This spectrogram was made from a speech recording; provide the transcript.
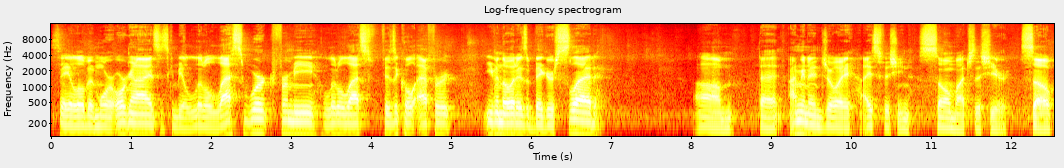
stay a little bit more organized. It's gonna be a little less work for me, a little less physical effort, even though it is a bigger sled. Um, that I'm gonna enjoy ice fishing so much this year. So,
